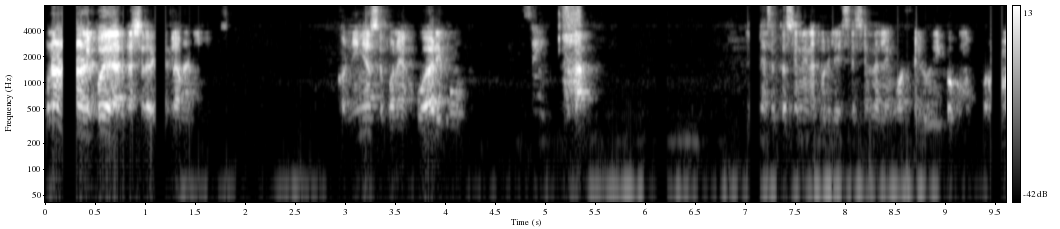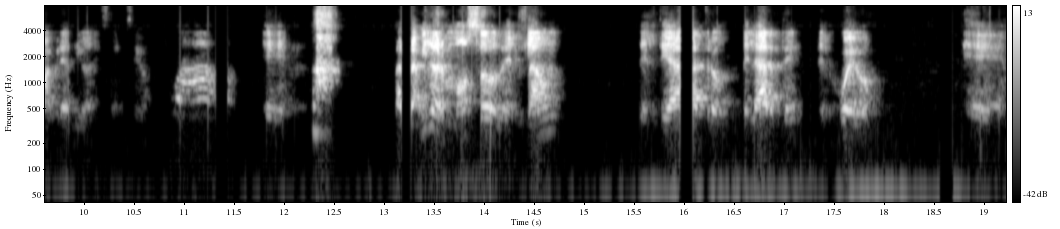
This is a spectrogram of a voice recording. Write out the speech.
uno no le puede dar taller de clown a niños. Con niños se pone a jugar y pum. Sí. La aceptación y naturalización del lenguaje lúdico como forma creativa de expresión. Wow. Eh, para mí lo hermoso del clown, del teatro, del arte, del juego, eh,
